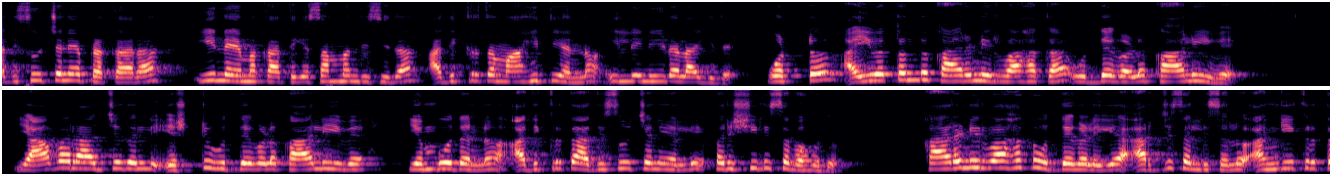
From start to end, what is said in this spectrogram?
ಅಧಿಸೂಚನೆಯ ಪ್ರಕಾರ ಈ ನೇಮಕಾತಿಗೆ ಸಂಬಂಧಿಸಿದ ಅಧಿಕೃತ ಮಾಹಿತಿಯನ್ನು ಇಲ್ಲಿ ನೀಡಲಾಗಿದೆ. ಒಟ್ಟು ಐವತ್ತೊಂದು ಕಾರ್ಯನಿರ್ವಾಹಕ ಹುದ್ದೆಗಳು ಖಾಲಿ ಇವೆ. ಯಾವ ರಾಜ್ಯದಲ್ಲಿ ಎಷ್ಟು ಹುದ್ದೆಗಳು ಖಾಲಿ ಇವೆ ಎಂಬುದನ್ನು ಅಧಿಕೃತ ಅಧಿಸೂಚನೆಯಲ್ಲಿ ಪರಿಶೀಲಿಸಬಹುದು. ಕಾರ್ಯನಿರ್ವಾಹಕ ಹುದ್ದೆಗಳಿಗೆ ಅರ್ಜಿ ಸಲ್ಲಿಸಲು ಅಂಗೀಕೃತ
